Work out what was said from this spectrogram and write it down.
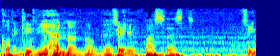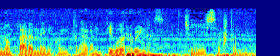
cotidiano, ¿no? Que, Sí. que pasa esto. Sí, no paran de encontrar antiguas ruinas. Sí, exactamente.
